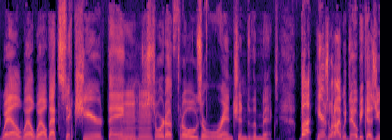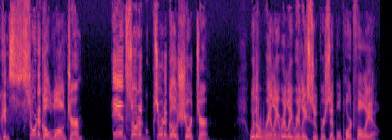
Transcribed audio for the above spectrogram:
well, well, well. That six year thing mm-hmm. sort of throws a wrench into the mix. But here's what I would do because you can sort of go long term and sort of sort of go short term with a really, really, really super simple portfolio.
